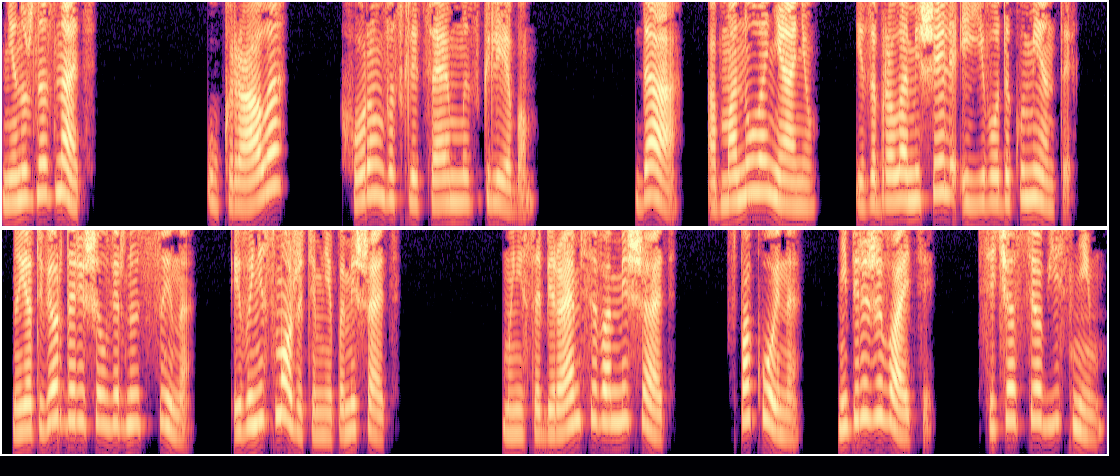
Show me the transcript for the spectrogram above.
Мне нужно знать». «Украла?» — хором восклицаем мы с Глебом. «Да, обманула няню, и забрала Мишеля и его документы, но я твердо решил вернуть сына, и вы не сможете мне помешать. Мы не собираемся вам мешать. Спокойно, не переживайте, сейчас все объясним.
